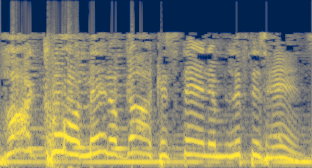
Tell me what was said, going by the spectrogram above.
hardcore man of God can stand and lift his hands.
